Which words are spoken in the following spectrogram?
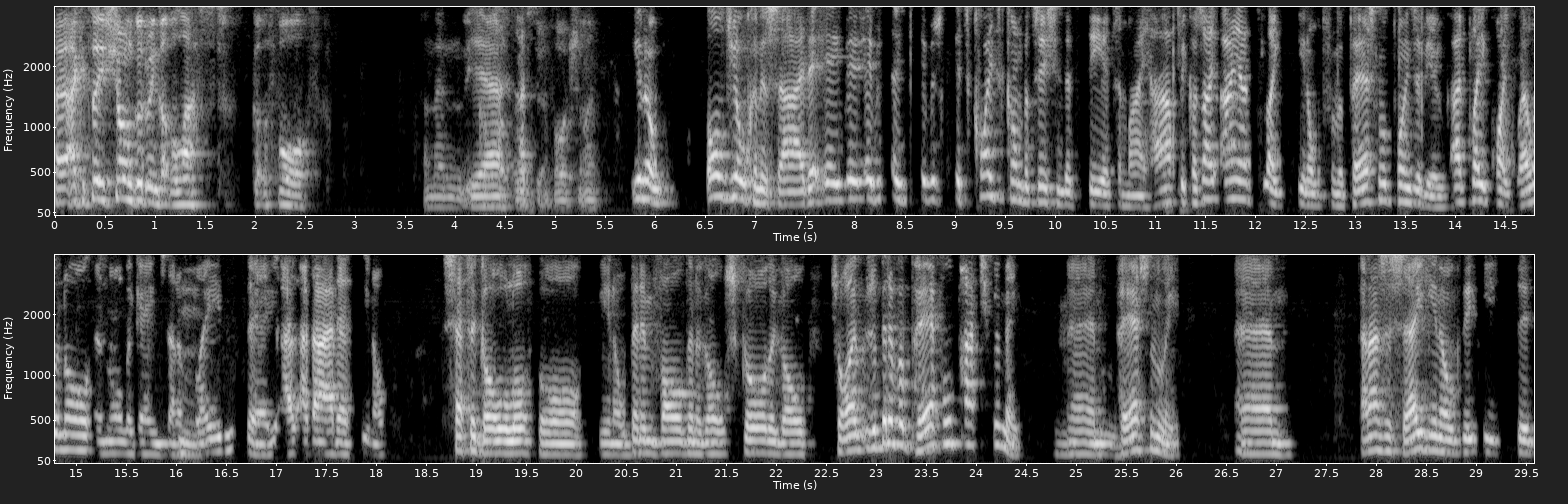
Uh, I can tell you, Shaun Goodwin got the last, got the fourth, and then he Yeah. cuts off the rest of it, unfortunately. you know, all joking aside, it, it, it, it, it was it's quite a competition that's dear to my heart because I, I had like you know from a personal point of view, I played quite well in all in all the games that I Hmm. played. There, I, I'd either you know set a goal up or you know been involved in a goal, scored a goal. So it was a bit of a purple patch for me, um, personally. Um, and as I say, you know the the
